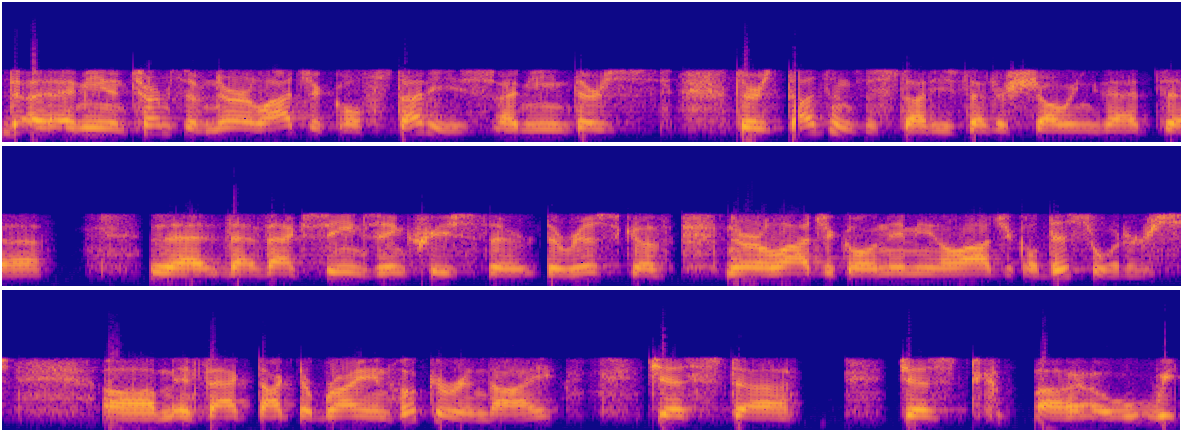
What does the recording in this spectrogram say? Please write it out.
I mean, in terms of neurological studies, I mean, there's there's dozens of studies that are showing that uh, that that vaccines increase the the risk of neurological and immunological disorders. Um, in fact, Dr. Brian Hooker and I just. Uh, just uh, we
